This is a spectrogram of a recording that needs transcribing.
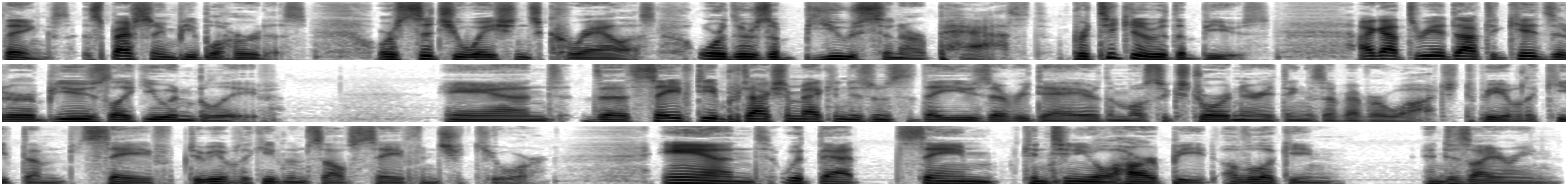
things, especially when people hurt us, or situations corral us, or there's abuse in our past, particularly with abuse. I got three adopted kids that are abused like you wouldn't believe. And the safety and protection mechanisms that they use every day are the most extraordinary things I've ever watched to be able to keep them safe, to be able to keep themselves safe and secure. And with that same continual heartbeat of looking and desiring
